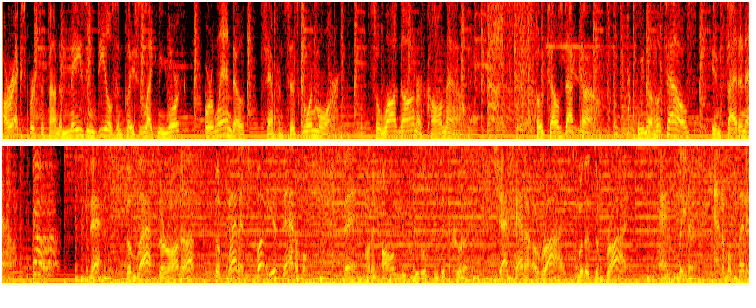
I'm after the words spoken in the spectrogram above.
Our experts have found amazing deals in places like New York, Orlando, San Francisco, and more. So log on or call now. Hotels.com. We know hotels inside and out. Next, the laughs are on us, the planet's funniest animals. Then, on an all-new Little Zoo that could, Jack Hanna arrives with a surprise. And later, Animal Planet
